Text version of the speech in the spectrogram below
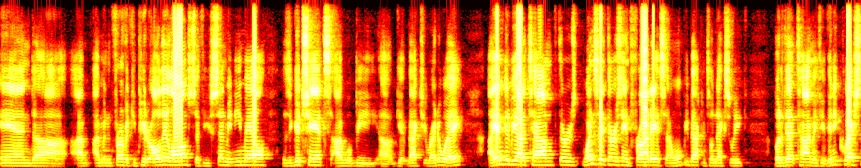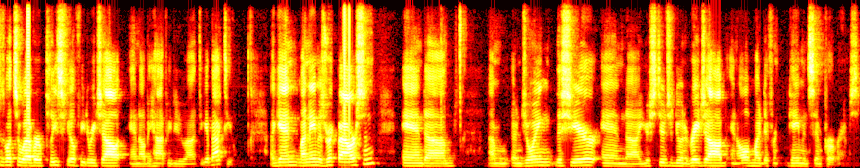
and uh, I'm, I'm, in front of a computer all day long so if you send me an email there's a good chance I will be uh, get back to you right away I am going to be out of town Thursday, Wednesday, Thursday, and Friday, so I won't be back until next week. But at that time, if you have any questions whatsoever, please feel free to reach out, and I'll be happy to, uh, to get back to you. Again, my name is Rick Bowrosen, and um, I'm enjoying this year, and uh, your students are doing a great job in all of my different game and sim programs.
